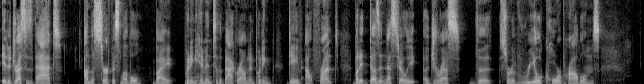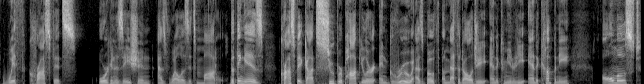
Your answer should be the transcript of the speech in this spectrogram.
it addresses that on the surface level by putting him into the background and putting Dave out front, but it doesn't necessarily address the sort of real core problems with CrossFit's organization as well as its model. The thing is, CrossFit got super popular and grew as both a methodology and a community and a company almost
